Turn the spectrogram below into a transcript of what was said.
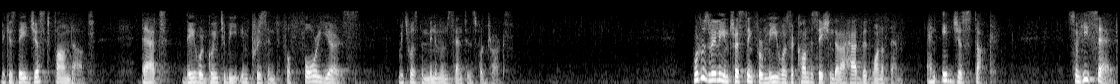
because they just found out that they were going to be imprisoned for four years, which was the minimum sentence for drugs. What was really interesting for me was a conversation that I had with one of them, and it just stuck. So he said,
